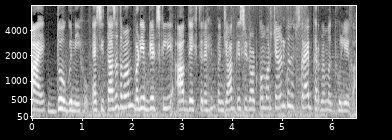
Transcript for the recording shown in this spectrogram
आय दोगुनी हो। ऐसी ताज़ा तमाम बड़ी अपडेट्स के लिए आप देखते रहें पंजाब कृषि डॉट कॉम और चैनल को सब्सक्राइब करना मत भूलिएगा।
